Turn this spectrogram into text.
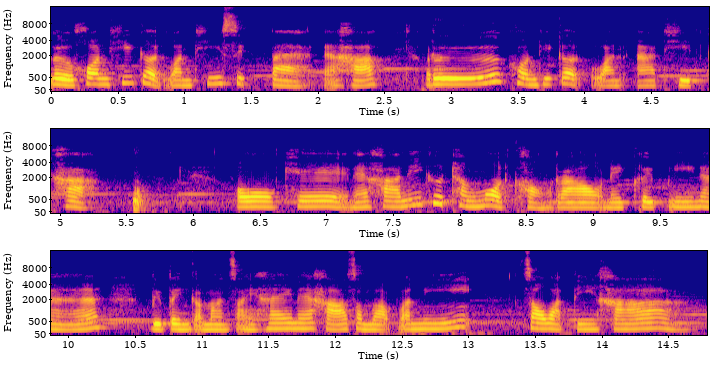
หรือคนที่เกิดวันที่ 18 นะคะ หรือคนที่เกิดวันอาทิตย์ค่ะ โอเคนะคะ นี่คือทั้งหมดของเราในคลิปนี้นะ บิเป็นกำลังใจให้นะคะสำหรับวันนี้ สวัสดีค่ะ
